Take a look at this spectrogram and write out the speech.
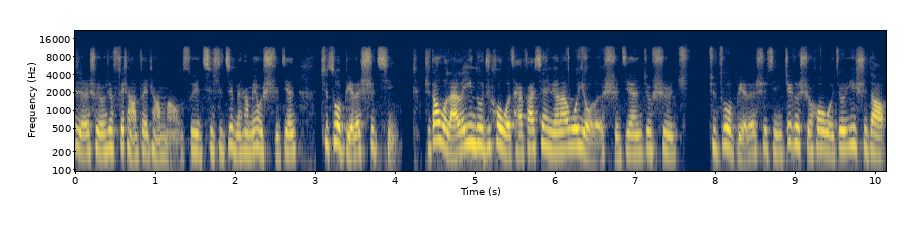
者的时候是非常非常忙，所以其实基本上没有时间去做别的事情。直到我来了印度之后，我才发现原来我有了时间，就是去去做别的事情。这个时候我就意识到。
